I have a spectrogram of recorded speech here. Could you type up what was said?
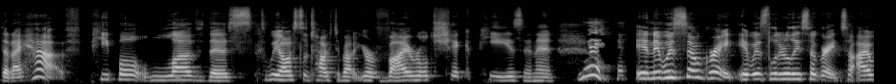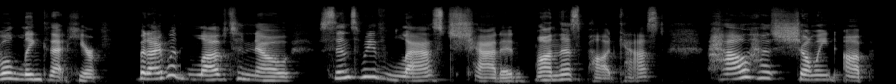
that I have. People love this. We also talked about your viral chickpeas in it. and it was so great. It was literally so great. So I will link that here. But I would love to know since we've last chatted on this podcast, how has showing up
